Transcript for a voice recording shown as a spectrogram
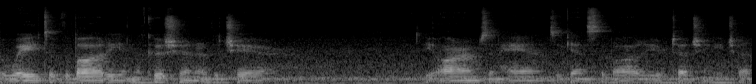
the weight of the body in the cushion or the chair, the arms and hands against the body or touching each other.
